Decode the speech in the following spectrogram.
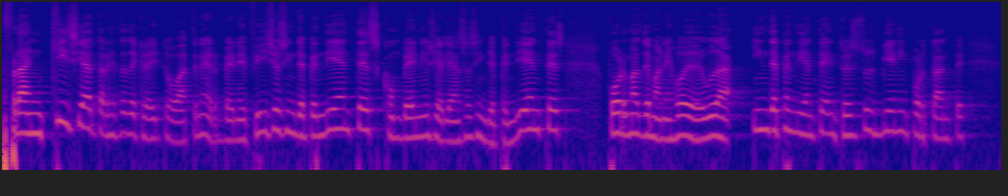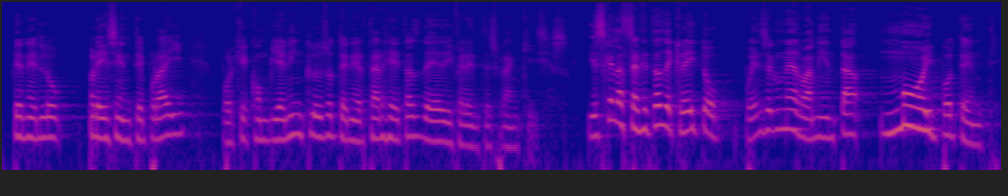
franquicia de tarjetas de crédito va a tener beneficios independientes, convenios y alianzas independientes, formas de manejo de deuda independiente. Entonces, esto es bien importante tenerlo presente por ahí porque conviene incluso tener tarjetas de diferentes franquicias. Y es que las tarjetas de crédito pueden ser una herramienta muy potente.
